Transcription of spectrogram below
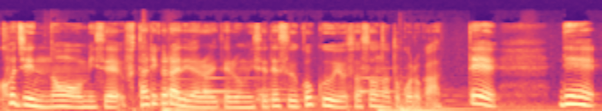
個人のお店2人ぐらいでやられてるお店ですごく良さそうなところがあってで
